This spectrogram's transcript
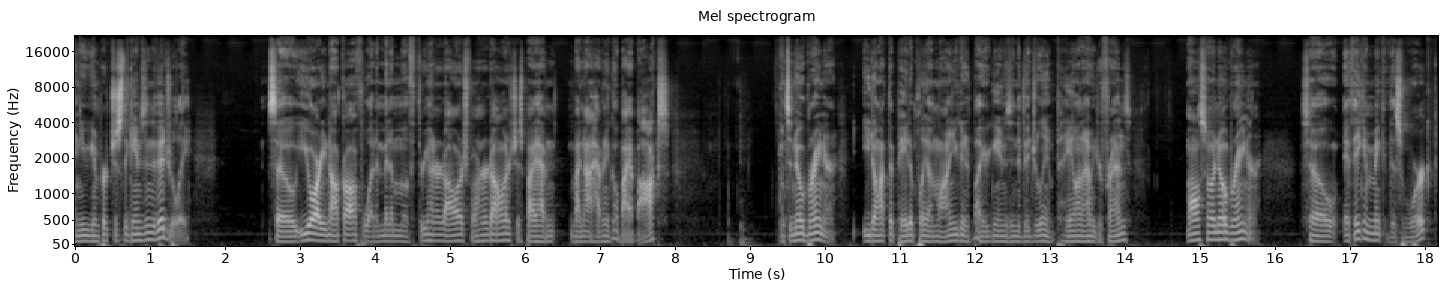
and you can purchase the games individually. So you already knock off what a minimum of $300, $400 just by having by not having to go buy a box. It's a no-brainer. You don't have to pay to play online. You can just buy your games individually and play online with your friends. Also a no-brainer. So if they can make this work,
